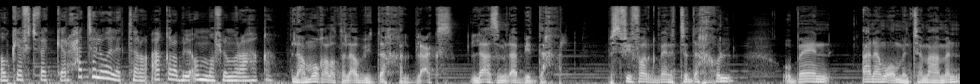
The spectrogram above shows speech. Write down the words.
أو كيف تفكر وحتى الولد ترى أقرب الأمة في المراهقة. لا مو غلط الأب يتدخل بالعكس لازم الأب يتدخل. بس في فرق بين التدخل وبين أنا مؤمن تماما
